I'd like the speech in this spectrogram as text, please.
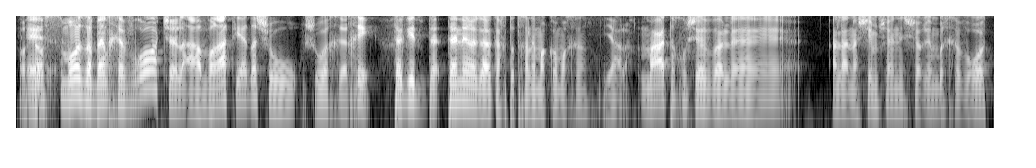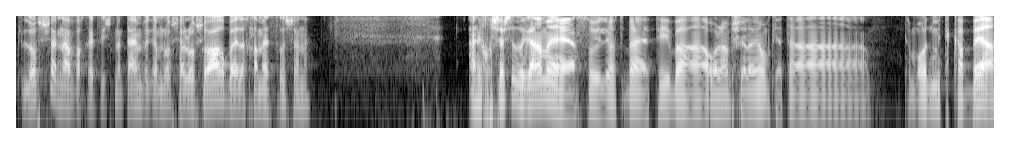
עושה אוסמוזה בין חברות של העברת ידע שהוא, שהוא הכרחי. תגיד, ת- תן לי רגע לקחת אותך למקום אחר. יאללה. מה אתה חושב על, אה, על אנשים שנשארים בחברות לא שנה וחצי, שנתיים, וגם לא שלוש או ארבע, אלא 15 שנה? אני חושב שזה גם אה, עשוי להיות בעייתי בעולם של היום, כי אתה, אתה מאוד מתקבע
